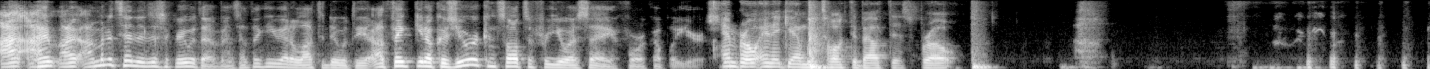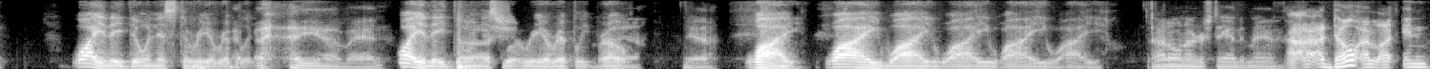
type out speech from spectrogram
I I'm I, I'm gonna tend to disagree with that, Vince. I think you had a lot to do with the I think you know because you were a consultant for USA for a couple of years. And bro, and again, we talked about this, bro. Why are they doing this to Rhea Ripley? yeah, man. Why are they doing this with Rhea Ripley, bro? Yeah. yeah. Why? Why? Why? Why? Why? Why? I don't understand it, man. I- I, I don't. I like and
